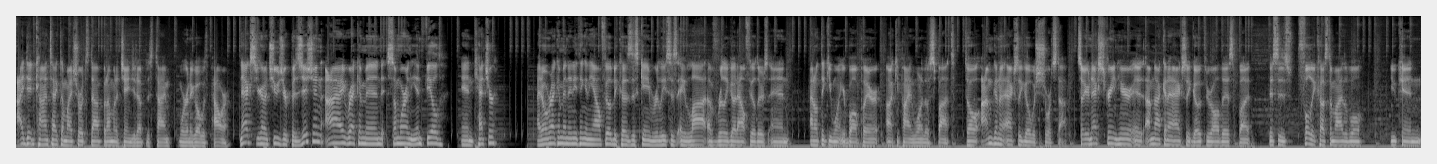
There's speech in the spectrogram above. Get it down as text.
I did contact on my shortstop, but I'm going to change it up this time. We're going to go with power. Next, you're going to choose your position. I recommend somewhere in the infield and catcher. I don't recommend anything in the outfield because this game releases a lot of really good outfielders and I don't think you want your ball player occupying one of those spots. So I'm gonna actually go with shortstop. So your next screen here, is, I'm not gonna actually go through all this, but this is fully customizable. You can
